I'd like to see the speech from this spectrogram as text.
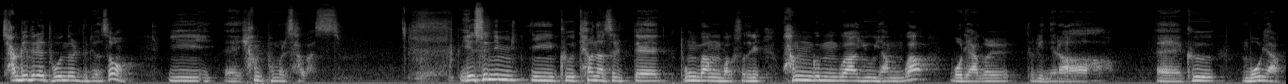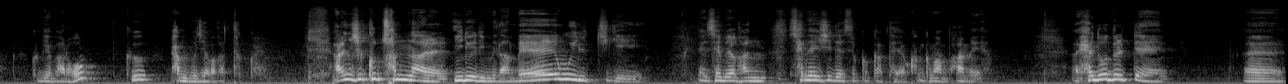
자기들의 돈을 들여서 이 향품을 사왔어. 예수님 그 태어났을 때 동방 박사들이 황금과 유향과 모략을 드리니라. 에, 그 모략 그게 바로 그 방부제와 같은 거예요. 안식 후 첫날 일요일입니다. 매우 일찍이 새벽 한 3, 4시 됐을 것 같아요. 캄캄한 밤에. 해돋을 때 에,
